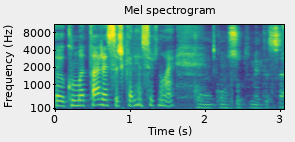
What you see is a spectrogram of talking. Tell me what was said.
eh, colmatar essas carências, não é? Com, com suplementação.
